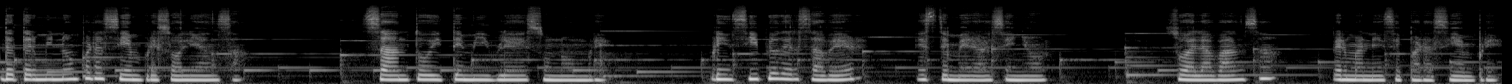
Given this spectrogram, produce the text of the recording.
determinó para siempre su alianza. Santo y temible es su nombre, principio del saber es temer al Señor. Su alabanza permanece para siempre.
